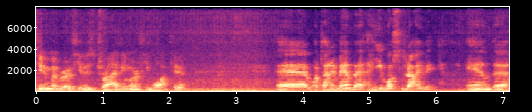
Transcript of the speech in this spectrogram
Do you remember if he was driving or if he walked here? Uh, what I remember, he was driving, and uh,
